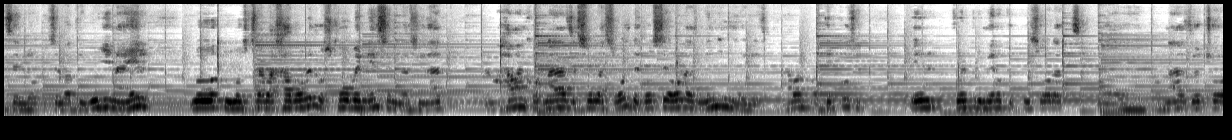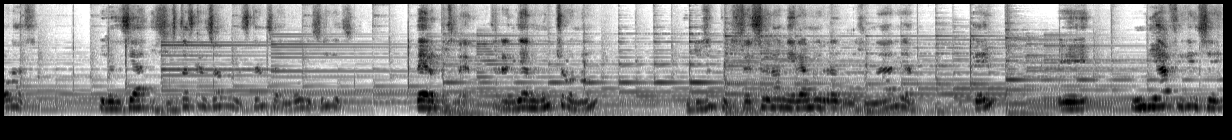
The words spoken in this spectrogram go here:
se, lo, se, lo, atribuyen a él. los trabajadores, los jóvenes en la ciudad, trabajaban jornadas de sol a sol, de 12 horas mínimo, y les pagaban cualquier cosa. Él fue el primero que puso horas, eh, jornadas de 8 horas. Y les decía, y si estás cansado, descansa y luego sigues. Pero pues le rendían mucho, ¿no? Entonces, pues esa era una idea muy revolucionaria eh, un día, fíjense,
